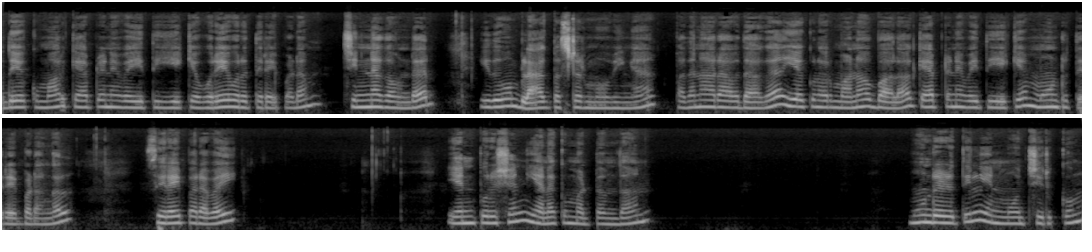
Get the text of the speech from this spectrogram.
உதயகுமார் கேப்டனை வைத்து இயக்கிய ஒரே ஒரு திரைப்படம் சின்ன கவுண்டர். இதுவும் பிளாக் பஸ்டர் மூவிங்க பதினாறாவதாக இயக்குனர் மனோபாலா கேப்டனை வைத்து இயக்கிய மூன்று திரைப்படங்கள். சிறைப்பறவை என் புருஷன் எனக்கு மட்டும்தான். மூன்றெழுத்தில் என் மூச்சிருக்கும்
